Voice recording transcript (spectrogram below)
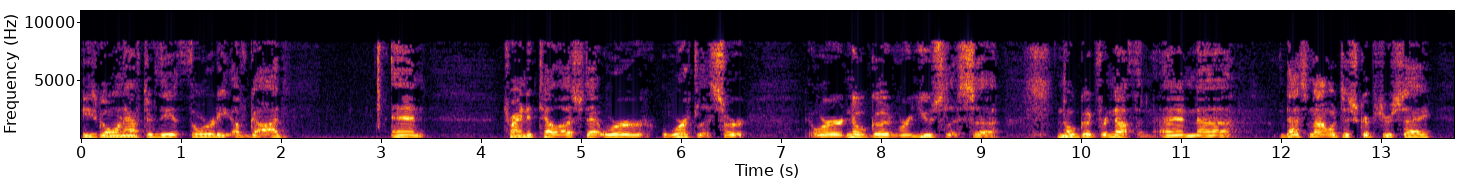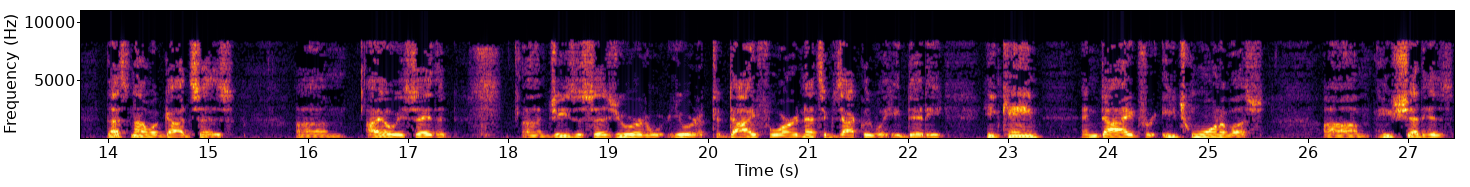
He's going after the authority of God and trying to tell us that we're worthless or we're no good, we're useless, uh, no good for nothing. And uh, that's not what the scriptures say. That's not what God says. Um, I always say that uh, Jesus says you are to, you are to die for, and that's exactly what he did. He he came and died for each one of us. Um, he shed his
